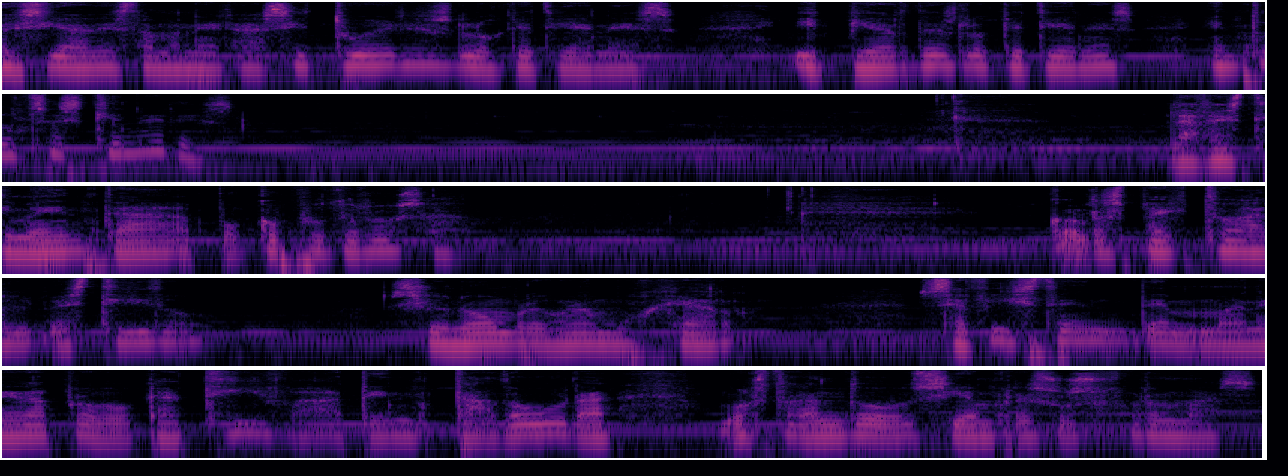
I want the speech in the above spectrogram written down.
Decía de esta manera, si tú eres lo que tienes y pierdes lo que tienes, entonces ¿quién eres? La vestimenta poco poderosa. Con respecto al vestido, si un hombre o una mujer se visten de manera provocativa, tentadora, mostrando siempre sus formas,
